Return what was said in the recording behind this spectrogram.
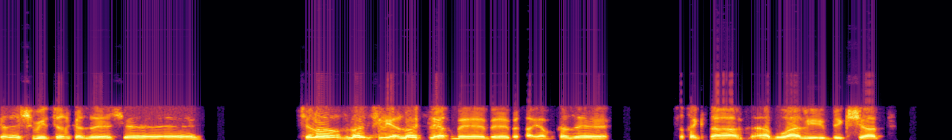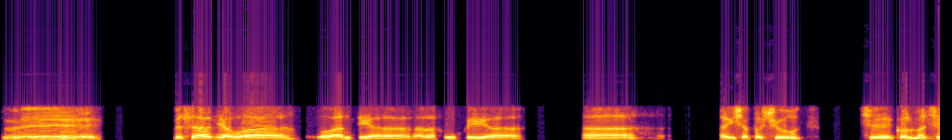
כזה שוויצר כזה, ש... שלא לא הצליח, לא הצליח בחייו. הוא כזה משחק את אבו עלי, ביג ו... וסעדיה הוא, ה... הוא האנטי, הרכרוכי, ה... ה... האיש הפשוט, שכל מה ש...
